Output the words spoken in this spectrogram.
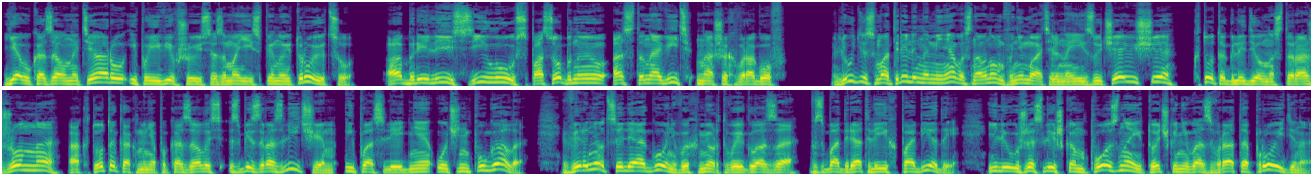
я указал на Тиару и появившуюся за моей спиной троицу, обрели силу, способную остановить наших врагов. Люди смотрели на меня в основном внимательно и изучающе, кто-то глядел настороженно, а кто-то, как мне показалось, с безразличием, и последнее очень пугало. Вернется ли огонь в их мертвые глаза, взбодрят ли их победы, или уже слишком поздно и точка невозврата пройдена?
